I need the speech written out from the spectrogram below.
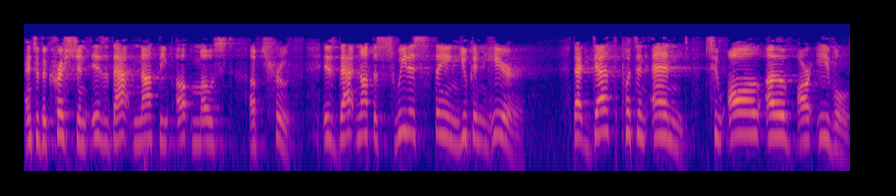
And to the Christian, is that not the utmost of truth? Is that not the sweetest thing you can hear? That death puts an end to all of our evils.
